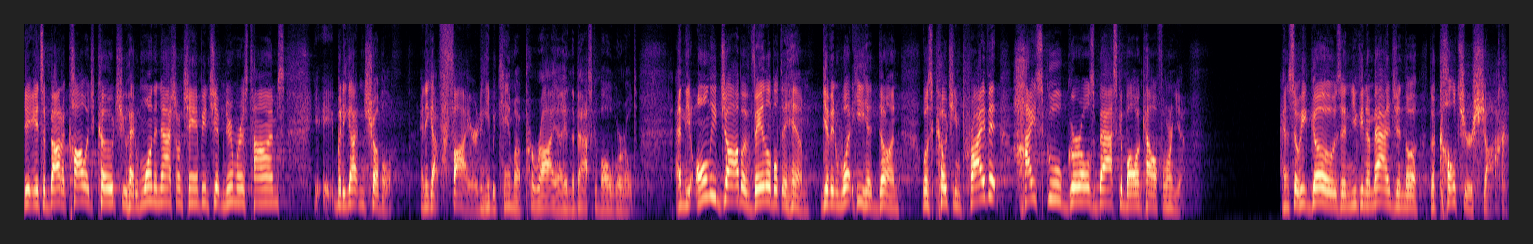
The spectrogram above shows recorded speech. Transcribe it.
it's about a college coach who had won the national championship numerous times, but he got in trouble and he got fired and he became a pariah in the basketball world. And the only job available to him, given what he had done, was coaching private high school girls basketball in California. And so he goes, and you can imagine the, the culture shock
